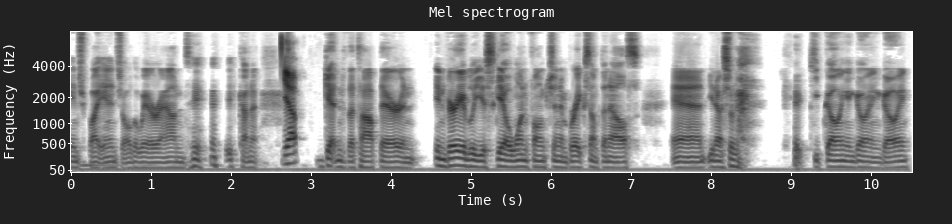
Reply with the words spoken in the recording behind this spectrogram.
inch by inch all the way around kind of yep. getting to the top there and invariably you scale one function and break something else and you know sort of keep going and going and going.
